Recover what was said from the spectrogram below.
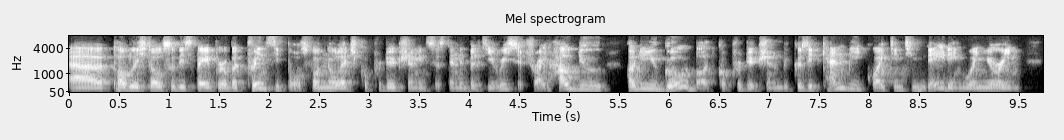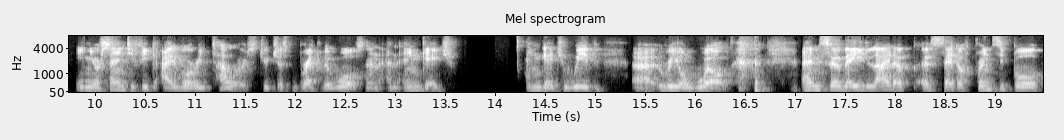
uh, published also this paper about principles for knowledge co-production in sustainability research, right? How do, how do you go about co-production? Because it can be quite intimidating when you're in, in your scientific ivory towers to just break the walls and, and engage engage with uh, real world. and so they light up a set of principle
